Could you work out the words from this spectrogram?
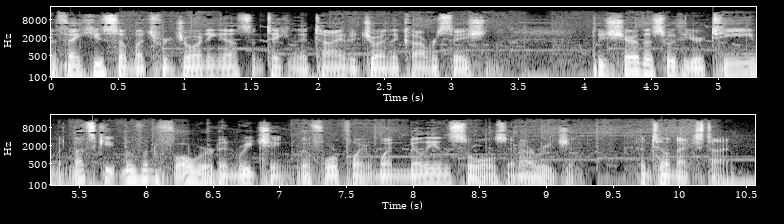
Thank you so much for joining us and taking the time to join the conversation. Please share this with your team and let's keep moving forward and reaching the 4.1 million souls in our region. Until next time.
